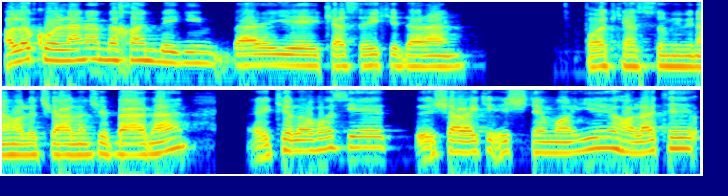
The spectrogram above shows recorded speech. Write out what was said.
حالا کلا هم بخوایم بگیم برای کسایی که دارن پادکست رو می‌بینن حالا چه الان چه بعدن کلاب هاوس یه شبکه اجتماعی حالت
